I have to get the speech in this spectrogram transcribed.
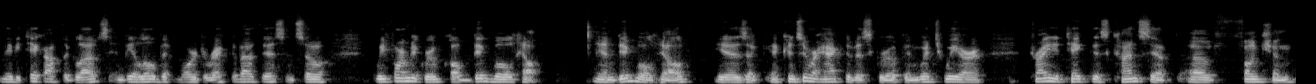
maybe take off the gloves and be a little bit more direct about this. And so we formed a group called Big Bold Health. And Big Bold Health is a, a consumer activist group in which we are trying to take this concept of function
